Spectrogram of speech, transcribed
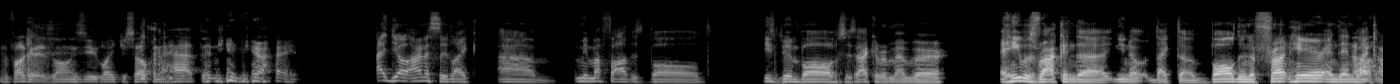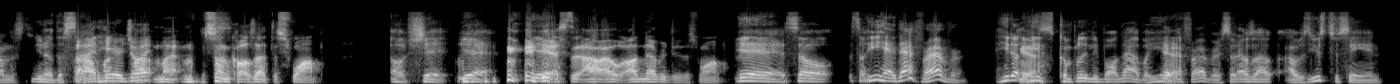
and fuck it, as long as you like yourself in a hat, then you'd be all right. I, yo, honestly, like, um, I mean, my father's bald. He's been bald since I can remember, and he was rocking the, you know, like the bald in the front here, and then like Oh. on the, you know, the side Uh, my- hair joint. My, my, my son calls that the swamp. oh shit, yeah, yes, the- I'll, I'll never do the swamp. yeah. So, so he had that forever. He don't. Yeah. He's completely bald now, but he had Yeah. that forever. So that was I, I was used to seeing.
